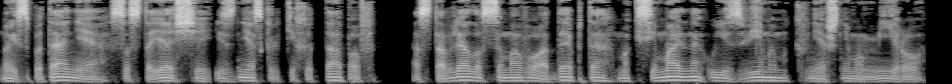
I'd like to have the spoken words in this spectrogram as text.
Но испытание, состоящее из нескольких этапов, оставляло самого адепта максимально уязвимым к внешнему миру.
